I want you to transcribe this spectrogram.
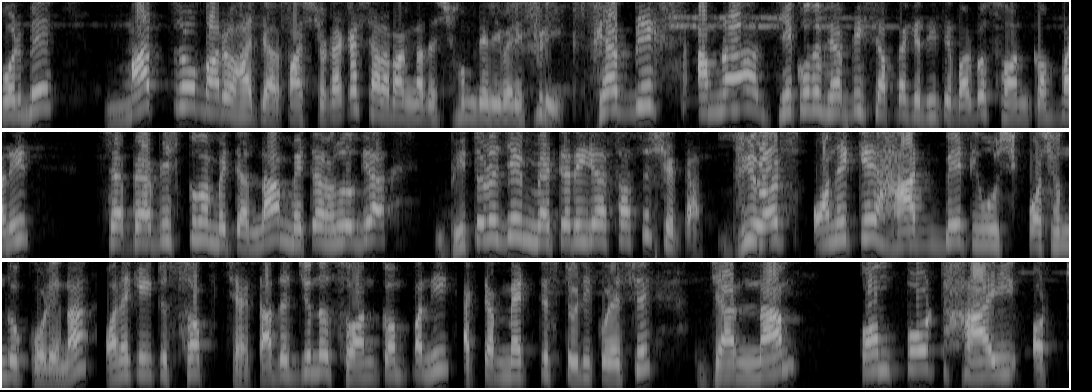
পড়বে মাত্র বারো হাজার পাঁচশো টাকা সারা Bangladesh home delivery free fabrics আমরা যে কোনো ফ্যাব্রিক্স আপনাকে দিতে পারব সন কোম্পানির ফ্যাব্রিক্স কোনো মেটার না মেটার হলো গিয়া ভিতরে যে ম্যাটেরিয়ালস আছে সেটা। ভিউয়ার্স অনেকে হার্ড বেড ইউজ পছন্দ করে না, অনেকে একটু সফট চায়। তাদের জন্য সোয়ান কোম্পানি একটা ম্যাট্রেস তৈরি করেছে, যার নাম কমফোর্ট হাই অর্থ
